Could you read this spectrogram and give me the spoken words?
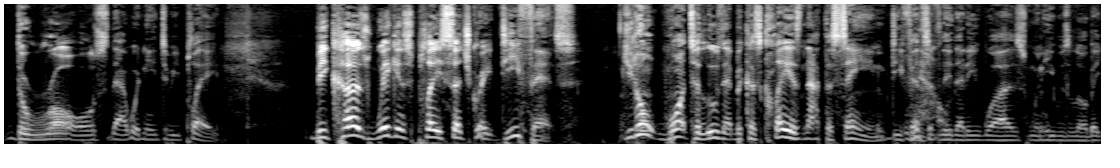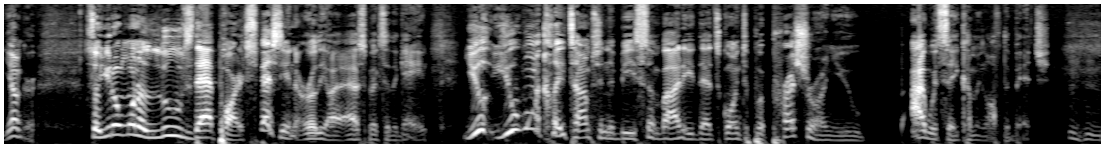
the roles that would need to be played. Because Wiggins plays such great defense, you don't want to lose that because Klay is not the same defensively that he was when he was a little bit younger. So you don't want to lose that part, especially in the early aspects of the game. You you want Klay Thompson to be somebody that's going to put pressure on you. I would say coming off the bench. Mm-hmm.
